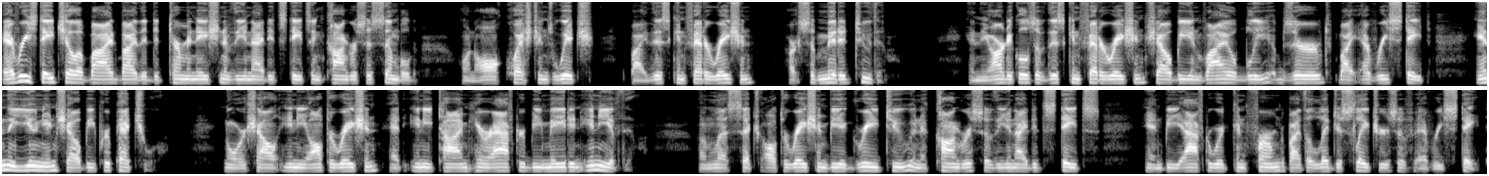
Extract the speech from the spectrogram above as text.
Every state shall abide by the determination of the United States and Congress assembled on all questions which, by this Confederation, are submitted to them and the articles of this Confederation shall be inviolably observed by every state, and the Union shall be perpetual. Nor shall any alteration at any time hereafter be made in any of them, unless such alteration be agreed to in a Congress of the United States and be afterward confirmed by the legislatures of every state.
